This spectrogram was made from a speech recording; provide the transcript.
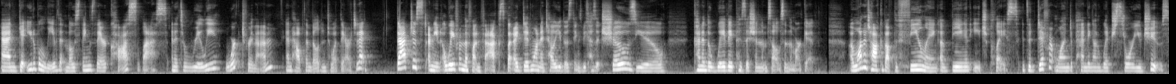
and get you to believe that most things there cost less. And it's really worked for them and helped them build into what they are today. That just, I mean, away from the fun facts, but I did want to tell you those things because it shows you kind of the way they position themselves in the market. I want to talk about the feeling of being in each place. It's a different one depending on which store you choose.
